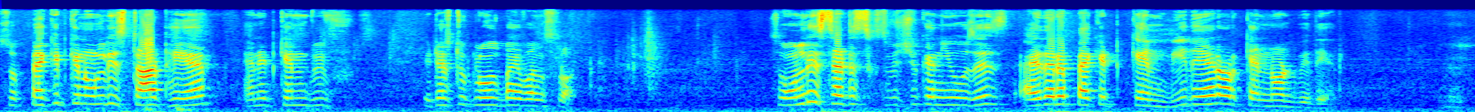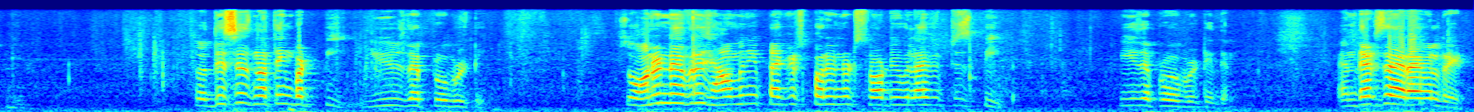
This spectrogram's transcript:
So, packet can only start here, and it can be, it has to close by one slot. So, only statistics which you can use is either a packet can be there or cannot be there. So, this is nothing but P, you use the probability. So, on an average how many packets per unit slot you will have it is P, P is a probability then and that is the arrival rate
